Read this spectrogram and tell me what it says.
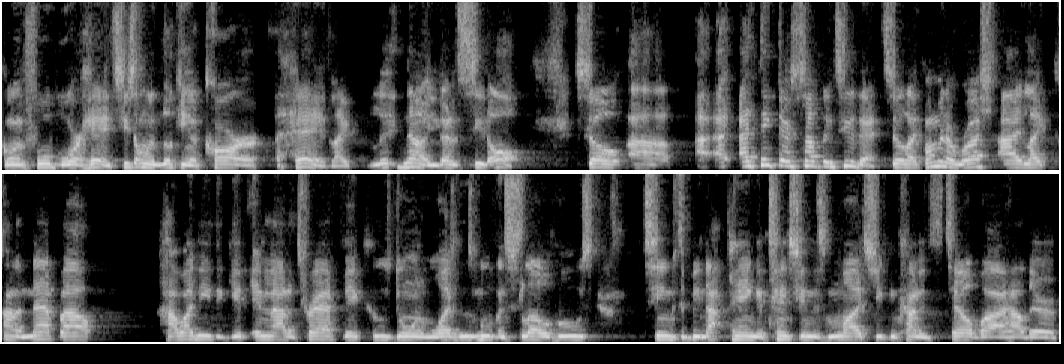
going full bore ahead. She's only looking a car ahead. Like, no, you got to see it all. So uh, I, I I think there's something to that. So like, if I'm in a rush, I like kind of map out how I need to get in and out of traffic, who's doing what, who's moving slow, who's seems to be not paying attention as much. You can kind of tell by how they're,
